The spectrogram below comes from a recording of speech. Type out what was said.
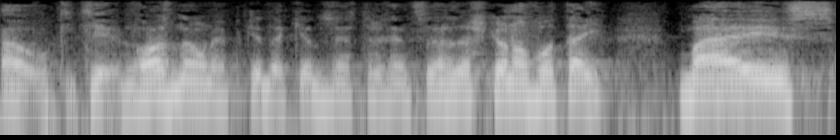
Ah, o que, que... Nós não, né? Porque daqui a 200, 300 anos acho que eu não vou estar aí. Mas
